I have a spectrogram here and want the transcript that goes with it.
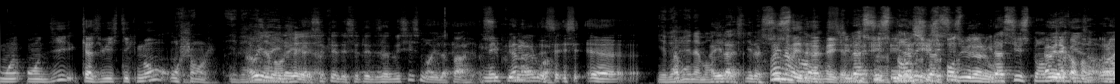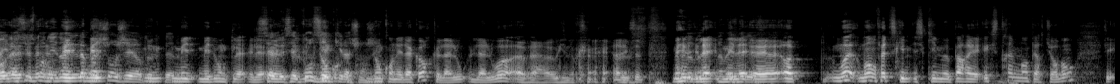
On, on dit casuistiquement, on change. Ah oui, c'était des, c'était des adoucissements, il n'a pas Mais- supprimé non, la loi. euh, Il n'y avait Ah rien à Ah, manger. il, a, il a Oui, non, mais- suspendu, la loi. Il a suspendu. Ah oui, d'accord. il a suspendu. mais- non, il n'a pas mais- changé en. Mais, mais donc, la- la- C'est le- Conseil qui l'a changé. Donc on est d'accord que la, la loi, euh, enfin, oui, donc, avec cette- mais, Non, non, la- non, mais mais la- je- euh, hop, moi, moi, en fait, ce qui, ce qui me paraît extrêmement perturbant, c'est-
